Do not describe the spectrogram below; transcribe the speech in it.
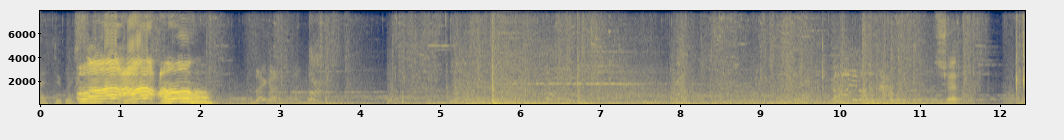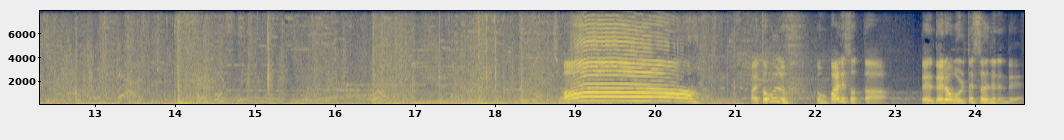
날뛰고 아, 있어. 아, 아. 내가 쉣. 아! 아니 W 너무 빨리 썼다. 내 내려올 때 써야 되는데.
